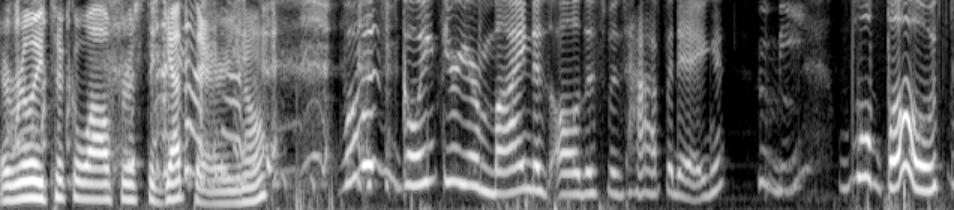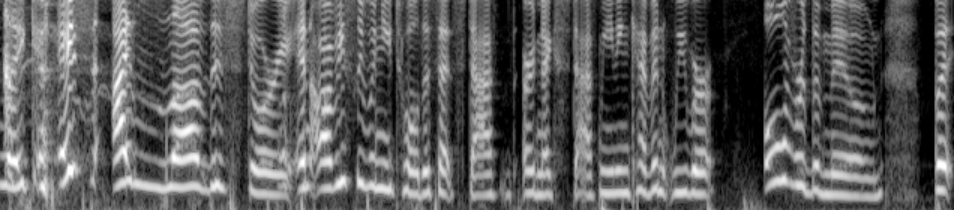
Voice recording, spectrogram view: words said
it really took a while for us to get there. You know, what was going through your mind as all this was happening? Who me? Well, both. Like it's I love this story. And obviously when you told us at staff our next staff meeting, Kevin, we were over the moon. But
